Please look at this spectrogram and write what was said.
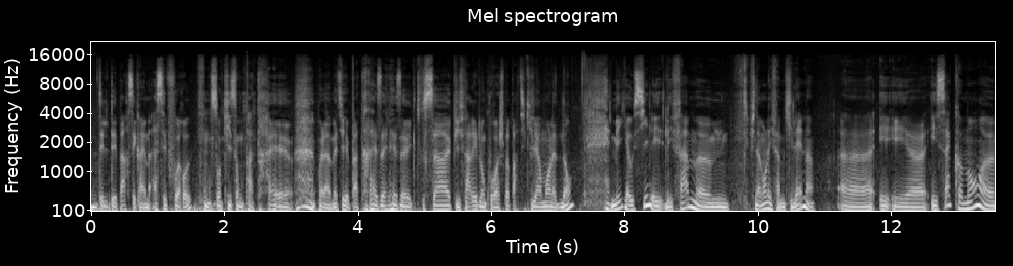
dès le départ, c'est quand même assez foireux. On sent qu'ils sont pas très, euh, voilà, Mathieu est pas très à l'aise avec tout ça, et puis Farid l'encourage pas particulièrement là-dedans. Mais il y a aussi les, femmes, euh, finalement, les femmes qu'il aime. Euh, et, ça, comment,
